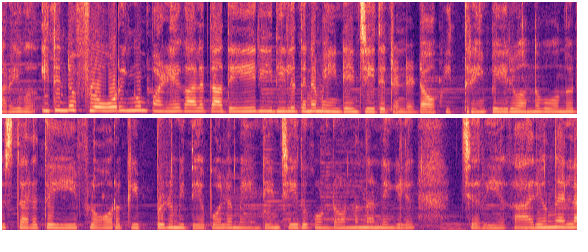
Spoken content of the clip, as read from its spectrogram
അറിവ്. ഇതിന്റെ ഫ്ലോറിങ്ങും പഴയ കാലത്ത് അതേ രീതിയിൽ തന്നെ മെയിന്റെയിൻ ചെയ്തിട്ടുണ്ട് കേട്ടോ ഇത്രയും പേര് വന്നു പോകുന്ന ഒരു സ്ഥലത്ത് ഈ ഫ്ലോറൊക്കെ ഇപ്പോഴും ഇതേപോലെ മെയിന്റെയിൻ ചെയ്ത് കൊണ്ടുപോകണമെന്നുണ്ടെങ്കിൽ ചെറിയ കാര്യമൊന്നുമല്ല.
